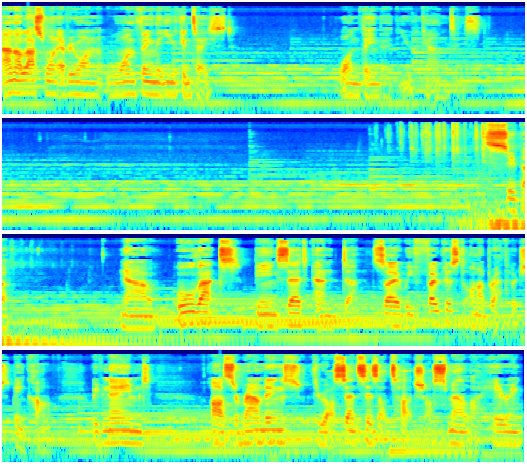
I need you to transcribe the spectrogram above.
And our last one, everyone, one thing that you can taste one thing that Super. Now, all that being said and done. So, we've focused on our breath, which has been calm. We've named our surroundings through our senses our touch, our smell, our hearing,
